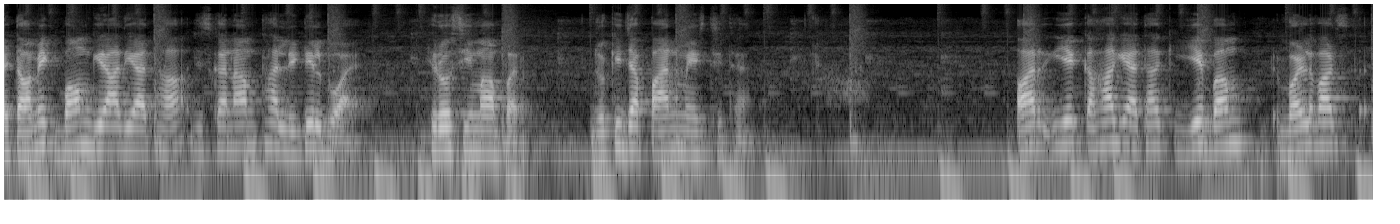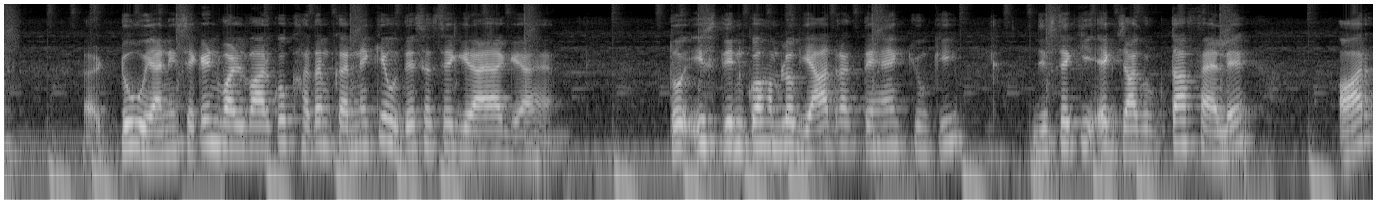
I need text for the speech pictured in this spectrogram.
एटॉमिक बॉम्ब गिरा दिया था, जिसका नाम था लिटिल बॉय हिरोसीमा पर, जो कि जापान में स्थित है। और ये कहा गया था कि ये बम वर्ल्ड वार टू, यानी सेकेंड वर्ल्ड वार को ख़त्म करने के उद्देश्य से गिराया गया है। तो इस दिन को हम लोग याद रखते हैं क्योंकि जिससे कि एक जागरूकता फैले और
